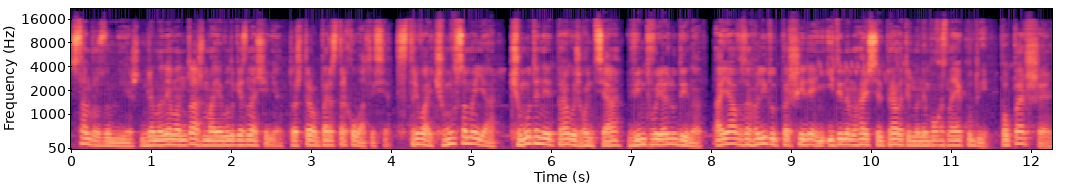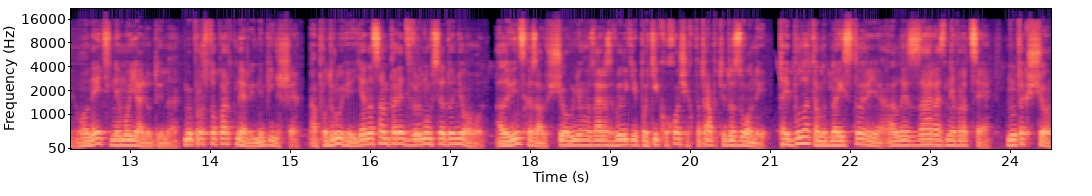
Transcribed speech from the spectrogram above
Сам розумієш, для мене вантаж має велике значення, тож треба перестрахуватися. Стривай, чому саме я? Чому ти не відправиш гонця? Він твоя людина. А я взагалі тут перший день, і ти намагаєшся відправити мене Бог знає куди. По-перше, гонець не моя людина. Ми просто партнери, не більше. А по-друге, я насамперед звернувся до нього. Але він сказав, що в нього зараз великий потік охочих потрапити до дзвони. Та й була там одна історія, але зараз не про це. Ну так що,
